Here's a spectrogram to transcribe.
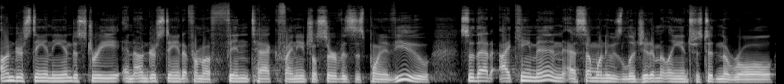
understand the industry and understand it from a fintech financial services point of view so that I came in as someone who was legitimately interested in the role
